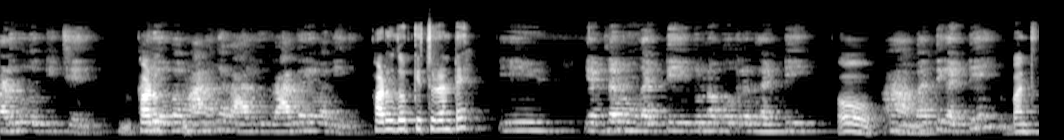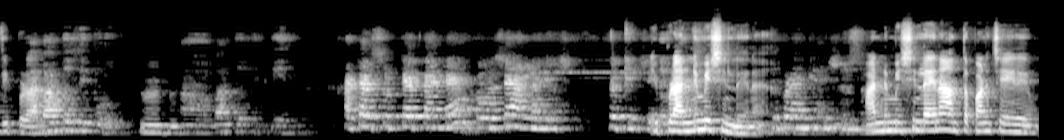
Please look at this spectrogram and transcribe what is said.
పడుగు దొక్కిచ్చేది. పడుగు మానంగా రాళ్ళు రాళ్ళలేవని పడుగు దొక్కిచ్చుడంటే? ఈ ఎడ్లను కట్టి దున్నపోతులను కట్టి ఓ. ఆ, బంతి కట్టి బంతి తిప్పుడా? బంతులు తిప్పుడు. బంతులు తిప్పేది. కట్టెలు చుట్టేస్తే కోసి అందులో వేసి తొక్కిచ్చేది. ఇప్పుడు అన్ని మిషన్లేనే. ఇప్పుడు అన్ని వేసేసి. అన్ని మిషన్లు అయినా అంత పని చేయలేము.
